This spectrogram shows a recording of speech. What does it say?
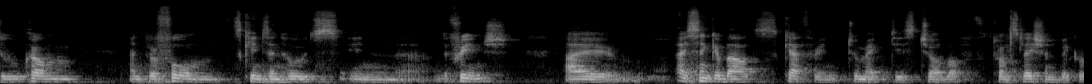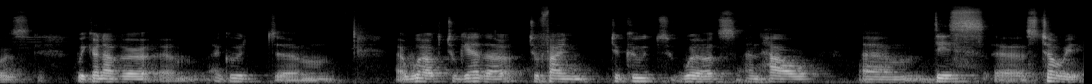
to come and perform Skins and Hoods in uh, the Fringe, I, I think about Katherine to make this job of translation because we can have a, um, a good um, work together to find the good words and how um, this uh, story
